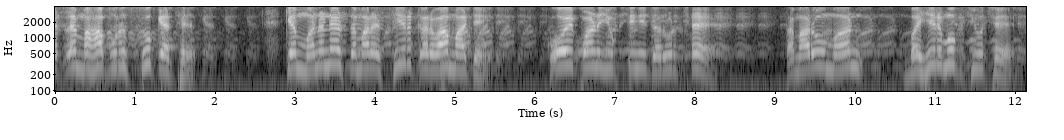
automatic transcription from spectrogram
એટલે મહાપુરુષ શું કે છે? કે મનને તમારે સ્થિર કરવા માટે કોઈ પણ યુક્તિની જરૂર છે. તમારું મન બહિર્મુખ થયું છે.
